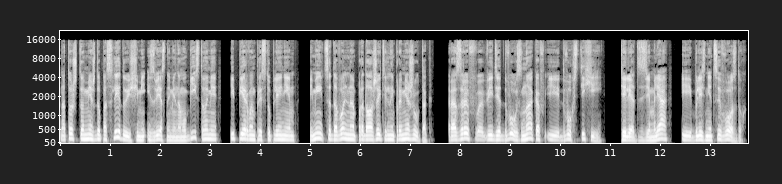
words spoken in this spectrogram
на то, что между последующими известными нам убийствами и первым преступлением имеется довольно продолжительный промежуток, разрыв в виде двух знаков и двух стихий — телец-земля и близнецы-воздух.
